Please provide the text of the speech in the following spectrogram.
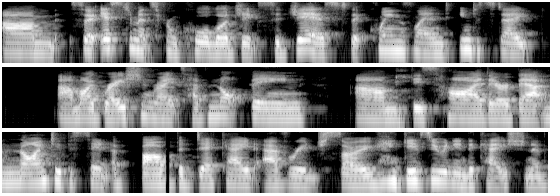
Um, so, estimates from CoreLogic suggest that Queensland interstate uh, migration rates have not been um, this high. They're about 90% above the decade average. So, it gives you an indication of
